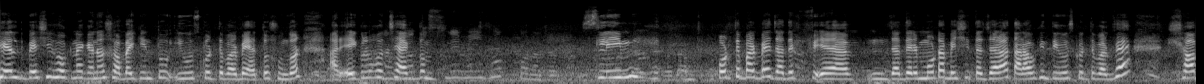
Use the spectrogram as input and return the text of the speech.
হেলথ বেশি হোক না কেন সবাই কিন্তু ইউজ করতে পারবে এত সুন্দর। আর এগুলো হচ্ছে একদম স্লিম পড়তে পারবে, যাদের যাদের মোটা বেশি যারা, তারাও কিন্তু ইউজ করতে পারবে। সব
